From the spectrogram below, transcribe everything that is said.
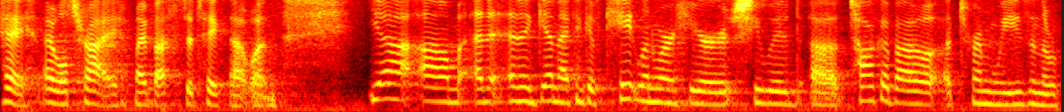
Hey, I will try my best to take that one. Yeah, um, and, and again, I think if Caitlin were here, she would uh, talk about a term we use in the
